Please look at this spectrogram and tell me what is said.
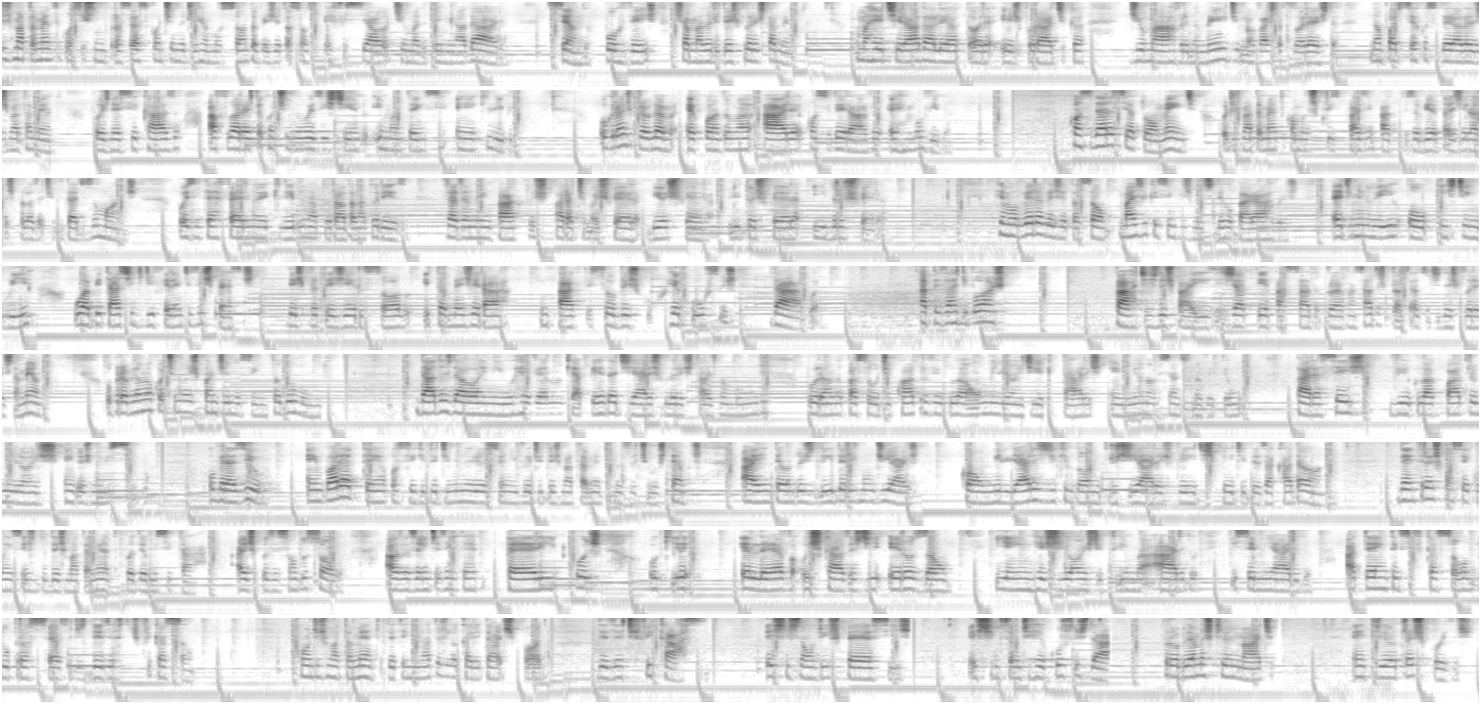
desmatamento consiste no processo contínuo de remoção da vegetação superficial de uma determinada área, sendo, por vez, chamado de desflorestamento. Uma retirada aleatória e esporádica de uma árvore no meio de uma vasta floresta não pode ser considerada desmatamento, pois nesse caso a floresta continua existindo e mantém-se em equilíbrio. O grande problema é quando uma área considerável é removida. Considera-se atualmente o desmatamento como um dos principais impactos ambientais gerados pelas atividades humanas, pois interfere no equilíbrio natural da natureza, trazendo impactos para a atmosfera, biosfera, litosfera e hidrosfera. Remover a vegetação, mais do que simplesmente derrubar árvores, é diminuir ou extinguir o habitat de diferentes espécies, desproteger o solo e também gerar impactos sobre os recursos da água. Apesar de boas partes dos países já ter passado por avançados processos de desflorestamento, o problema continua expandindo-se em todo o mundo. Dados da ONU revelam que a perda de áreas florestais no mundo por ano passou de 4,1 milhões de hectares em 1991 para 6,4 milhões em 2005. O Brasil, embora tenha conseguido diminuir o seu nível de desmatamento nos últimos tempos, ainda é um dos líderes mundiais com milhares de quilômetros de áreas verdes perdidas a cada ano. Dentre as consequências do desmatamento, podemos citar a exposição do solo aos agentes intempéricos, o que eleva os casos de erosão, e em regiões de clima árido e semiárido, até a intensificação do processo de desertificação. Com o desmatamento, determinadas localidades podem desertificar-se, extinção de espécies, extinção de recursos da água, problemas climáticos, entre outras coisas.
